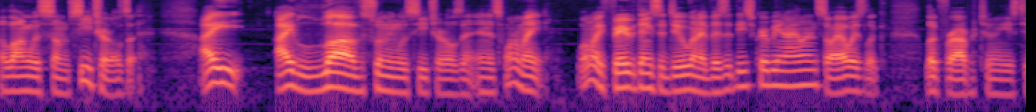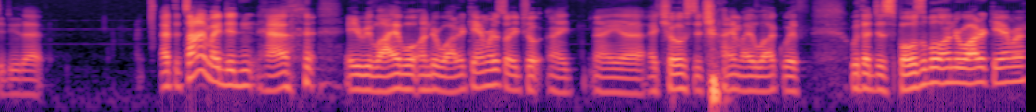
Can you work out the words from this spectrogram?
along with some sea turtles. I I love swimming with sea turtles, and it's one of my one of my favorite things to do when I visit these Caribbean islands. So I always look look for opportunities to do that at the time I didn't have a reliable underwater camera, so I cho- I I, uh, I chose to try my luck with with a disposable underwater camera.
